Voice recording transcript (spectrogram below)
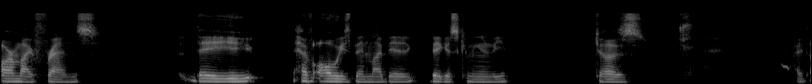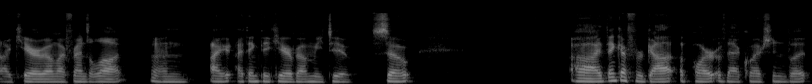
are my friends. They have always been my big biggest community because I, I, care about my friends a lot and I, I think they care about me too. So uh, I think I forgot a part of that question, but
